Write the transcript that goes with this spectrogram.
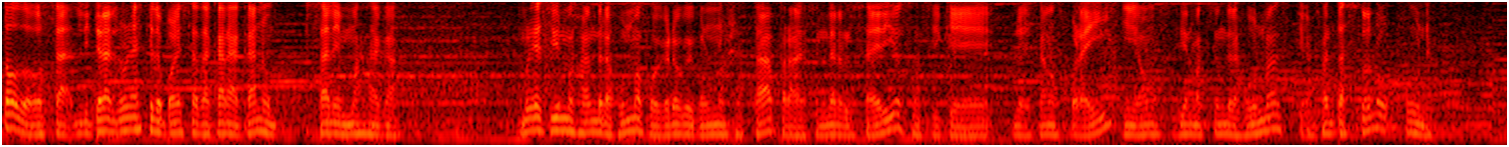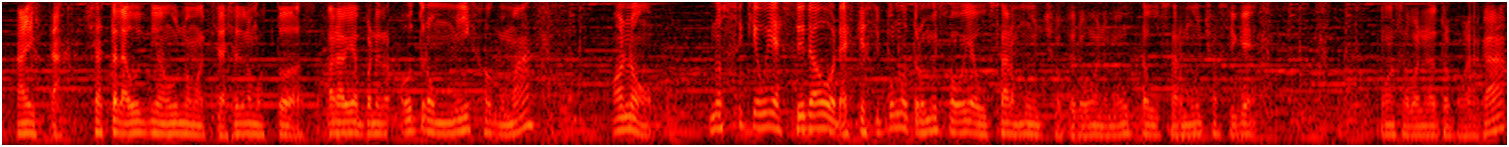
todo. O sea, literal, una vez que lo pones a atacar acá, no salen más de acá. Voy a seguir mejorando las Bulmas porque creo que con uno ya está para defender a los aéreos. Así que lo dejamos por ahí. Y vamos a seguir maxeando las Bulmas, que me falta solo una. Ahí está, ya está la última Bulma maxeada, ya tenemos todas. Ahora voy a poner otro Mihawk más. O no, no sé qué voy a hacer ahora. Es que si pongo otro Mihawk voy a usar mucho. Pero bueno, me gusta usar mucho, así que vamos a poner otro por acá.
